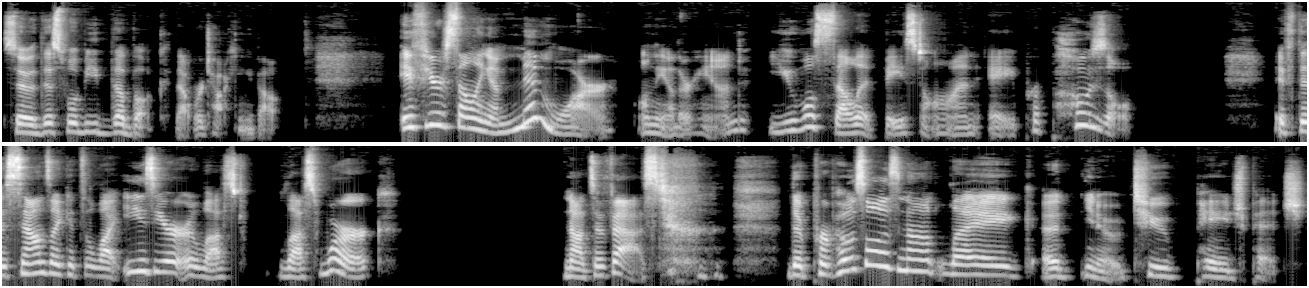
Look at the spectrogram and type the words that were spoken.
So this will be the book that we're talking about. If you're selling a memoir, on the other hand, you will sell it based on a proposal. If this sounds like it's a lot easier or less less work, not so fast. the proposal is not like a, you know, two-page pitch.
